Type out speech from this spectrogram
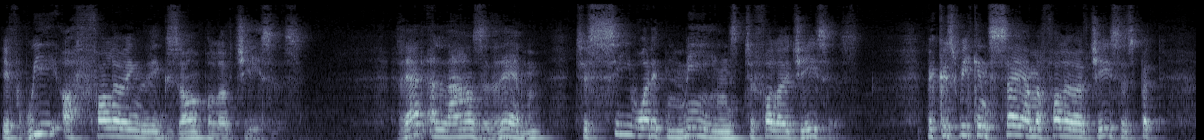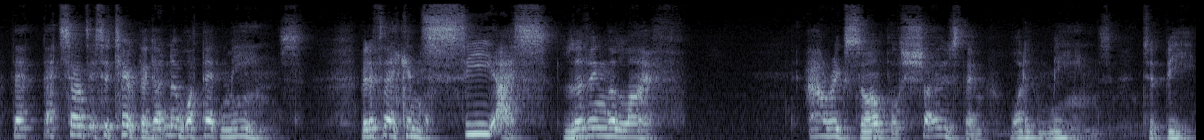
If we are following the example of Jesus, that allows them to see what it means to follow Jesus. Because we can say, I'm a follower of Jesus, but that, that sounds esoteric. They don't know what that means. But if they can see us living the life, our example shows them what it means to be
